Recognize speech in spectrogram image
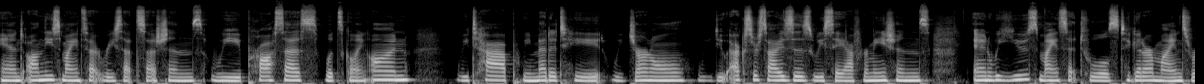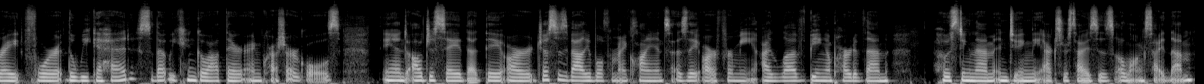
And on these mindset reset sessions, we process what's going on. We tap, we meditate, we journal, we do exercises, we say affirmations, and we use mindset tools to get our minds right for the week ahead so that we can go out there and crush our goals. And I'll just say that they are just as valuable for my clients as they are for me. I love being a part of them, hosting them, and doing the exercises alongside them.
